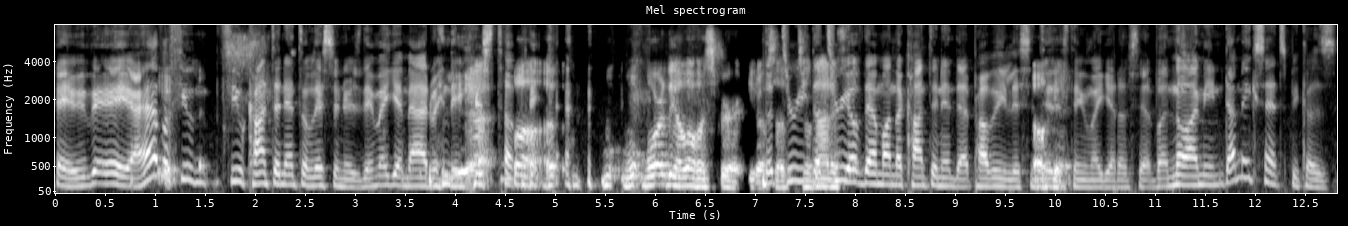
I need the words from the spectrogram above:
hey, I have a few few continental listeners. They may get mad when they yeah, hear stuff well, like that. Uh, more the aloha spirit, you know. The so, three, so the three is... of them on the continent that probably listen okay. to this thing might get upset. But no, I mean that makes sense because,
